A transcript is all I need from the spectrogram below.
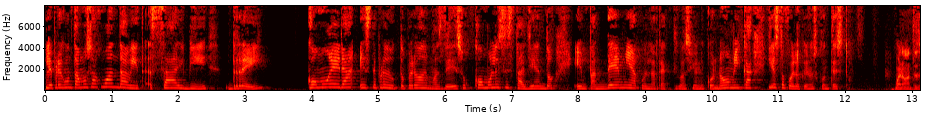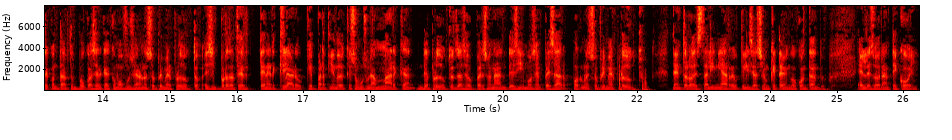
Le preguntamos a Juan David Saibi Rey cómo era este producto, pero además de eso, cómo les está yendo en pandemia con la reactivación económica y esto fue lo que nos contestó. Bueno, antes de contarte un poco acerca de cómo funciona nuestro primer producto, es importante tener claro que partiendo de que somos una marca de productos de aseo personal, decidimos empezar por nuestro primer producto, dentro de esta línea de reutilización que te vengo contando, el desodorante Coel.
